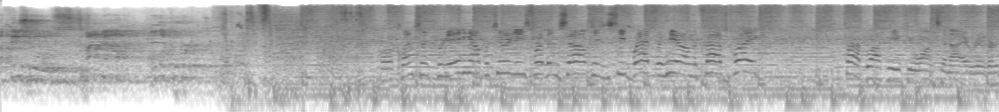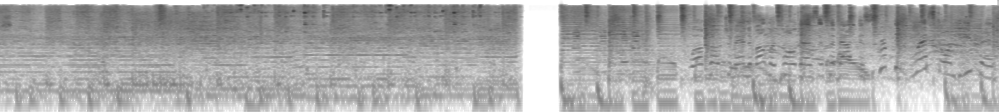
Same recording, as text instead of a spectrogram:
Officials, timeout on the court. Well, Clemson creating opportunities for themselves. As you see Bradford here on the fast break. Try to block me if you want tonight, Rivers. Butler told us it's about the scripted risk on defense.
